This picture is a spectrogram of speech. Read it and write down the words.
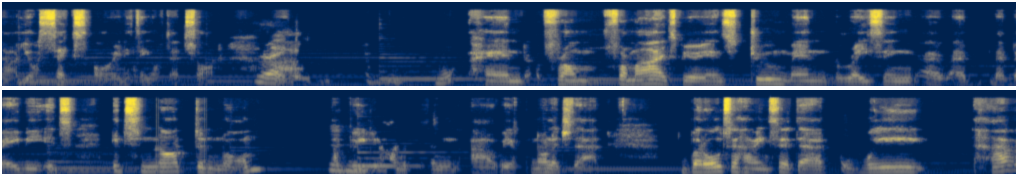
uh, your sex or anything of that sort. Right. Um, and from from my experience two men raising a, a, a baby it's it's not the norm. Uh, we 100% uh, we acknowledge that. But also having said that we have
